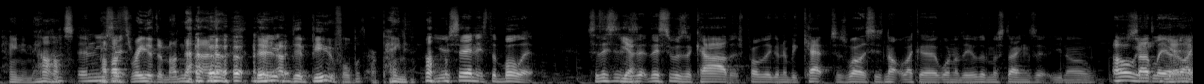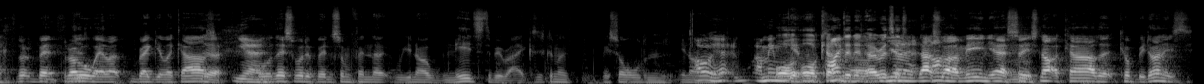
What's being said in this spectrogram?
pain in the ass. and you I've had three of them, and they're, uh, they're beautiful, but they're a pain in the ass. You're saying it's the Bullitt. So this is Yeah. this was a car that's probably going to be kept as well. This is not like a one of the other Mustangs that you know. Oh, sadly, yeah. are like th- a bit throwaway like regular cars. Yeah. Yeah. Well, this would have been something that you know needs to be right because it's going to be sold and you know. Oh yeah, I mean, Or- or kept I'm- in inherited. yeah, That's I'm- what I mean. Yeah. So mm. it's not a car that could be done. It's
